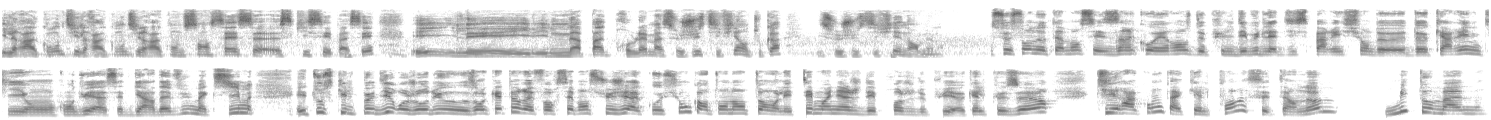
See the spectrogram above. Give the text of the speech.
il raconte, il raconte, il raconte sans cesse ce qui s'est passé et il, n'a pas de problème à se justifier. En tout cas, il se justifie énormément. Ce sont notamment ces incohérences depuis le début de la disparition de, de, Karine qui ont conduit à cette garde à vue, Maxime. Et tout ce qu'il peut dire aujourd'hui aux enquêteurs est forcément sujet à caution quand on entend les témoignages des proches depuis euh, quelques heures qui racontent à quel point c'est un homme mythomane.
